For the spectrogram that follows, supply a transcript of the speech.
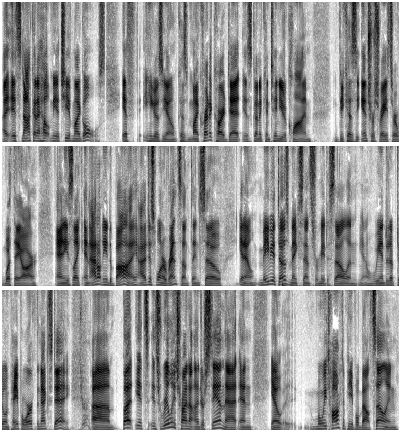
I, it's not going to help me achieve my goals. If he goes, you know, because my credit card debt is going to continue to climb because the interest rates are what they are. And he's like, and I don't need to buy. I just want to rent something. So, you know, maybe it does make sense for me to sell. And, you know, we ended up doing paperwork the next day. Sure. Um, but it's, it's really trying to understand that. And, you know, when we talk to people about selling,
